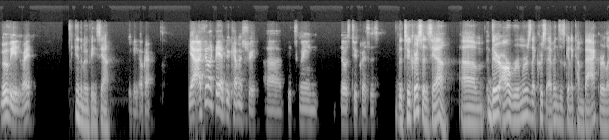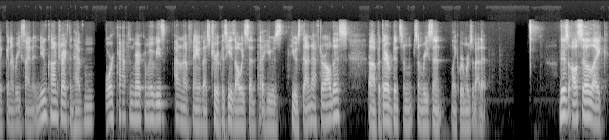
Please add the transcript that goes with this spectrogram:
Movies, right? In the movies, yeah. Okay. Yeah, I feel like they had good chemistry uh, between those two Chris's. The two Chris's, yeah. Um, there are rumors that Chris Evans is going to come back or like going to re-sign a new contract and have more Captain America movies. I don't know if any of that's true because he has always said that he was he was done after all this. Uh, but there have been some some recent like rumors about it. There's also like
